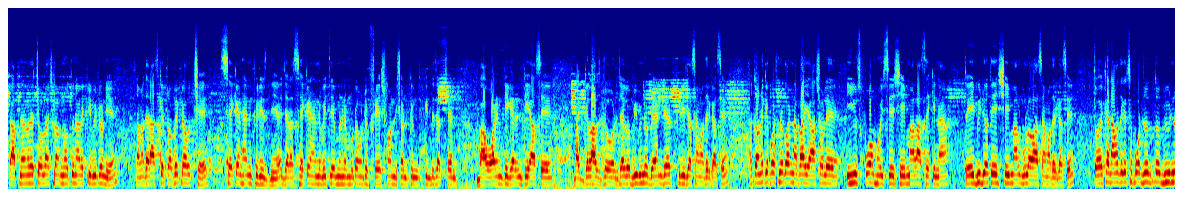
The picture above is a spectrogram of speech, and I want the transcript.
তো আপনাদের চলে আসলাম নতুন আরেকটি ভিডিও নিয়ে। তো আমাদের আজকের টপিকটা হচ্ছে সেকেন্ড হ্যান্ড ফ্রিজ নিয়ে। যারা সেকেন্ড হ্যান্ডের ভিতরে মানে মোটামুটি ফ্রেশ কন্ডিশন কিনতে চাচ্ছেন বা ওয়ারেন্টি গ্যারেন্টি আছে বা গ্লাস ডোর যেগুলো বিভিন্ন ব্র্যান্ডের ফ্রিজ আছে আমাদের কাছে। হয়তো অনেকে প্রশ্ন করেন না, ভাই, আসলে ইউজ কম হয়েছে সেই মাল আছে কি না তো এই ভিডিওতে সেই মালগুলো আছে আমাদের কাছে। তো এখানে আমাদের কাছে পর্যন্ত বিভিন্ন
